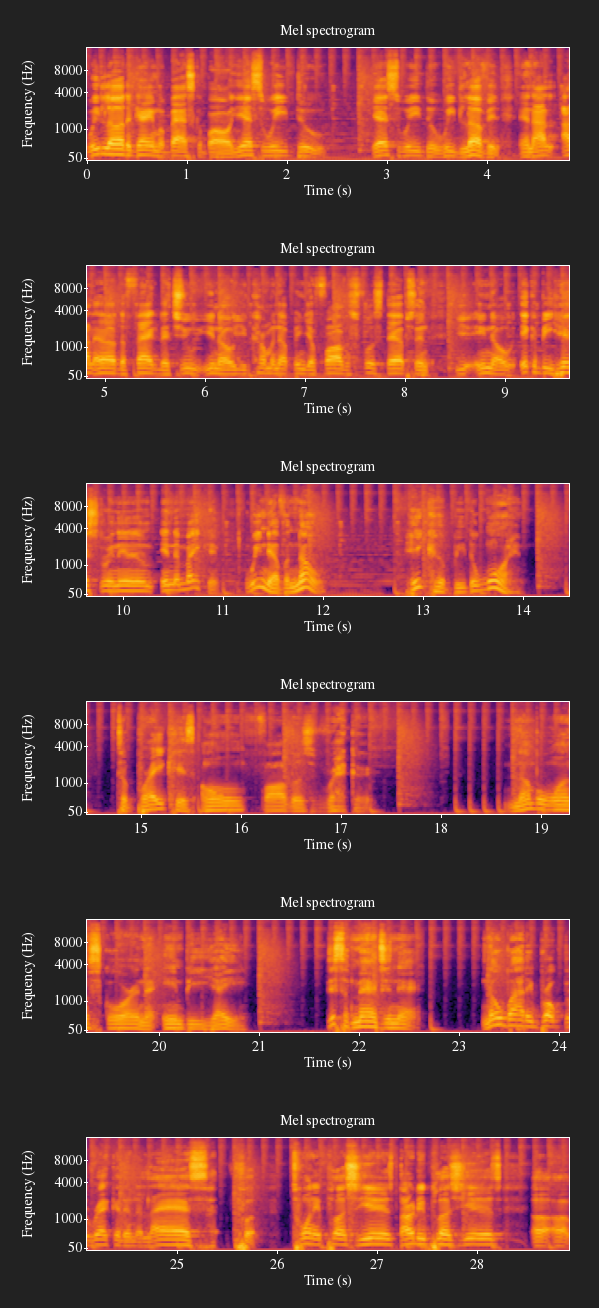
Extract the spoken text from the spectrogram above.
We love the game of basketball. Yes, we do. Yes, we do. We love it, and I, I love the fact that you, you know, you coming up in your father's footsteps, and you, you know, it could be history in in the making. We never know. He could be the one to break his own father's record. Number one scorer in the NBA. Just imagine that. Nobody broke the record in the last 20 plus years, 30 plus years. Uh, uh,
